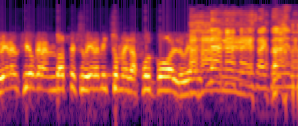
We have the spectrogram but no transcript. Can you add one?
si hubieran sido grandotes, hubiera dicho megafútbol. Hubiera Ajá, exactamente.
